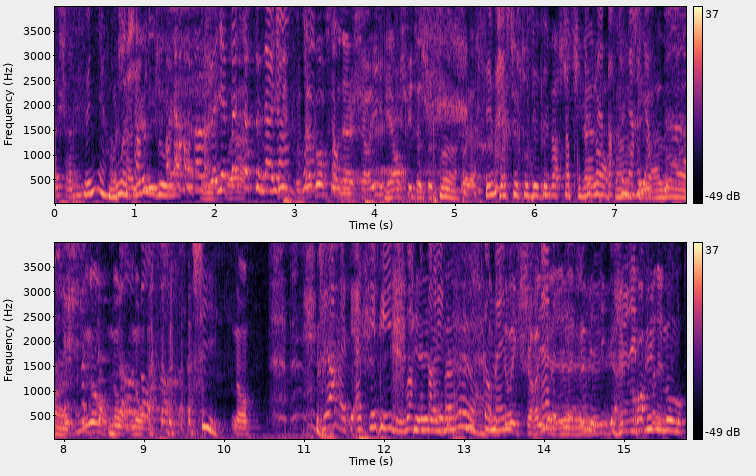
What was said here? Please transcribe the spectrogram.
à Charlie. venir. Il n'y a pas de partenariat. Il faut pour d'abord s'abonner à Charlie et ensuite à Sochaux. Ouais. Voilà. C'est vrai. Bah, ce sont des démarches On va proposer un équivalentes. hein, partenariat. Non, non, Non, non, non, non. si. non. Gérard était atterré de voir qu'on la parlait de valeur. foot quand Ah, même. C'est vrai que Charlie Ah, a parce a que- jamais Je n'ai plus de mots.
